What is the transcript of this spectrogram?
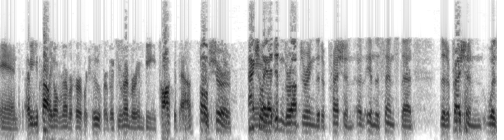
And I mean, you probably don't remember Herbert Hoover, but you remember him being talked about. Oh, sure. Actually, And- I didn't grow up during the Depression uh, in the sense that the Depression was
